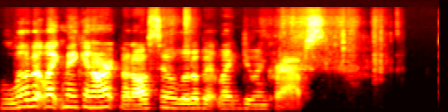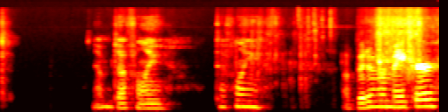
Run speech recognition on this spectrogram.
a little bit like making art, but also a little bit like doing crafts. I'm definitely, definitely a bit of a maker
